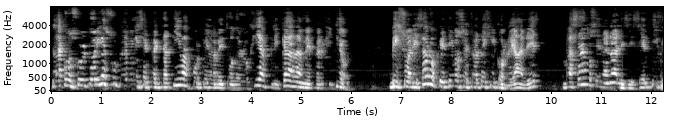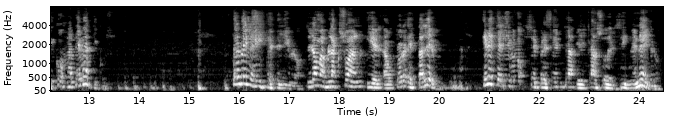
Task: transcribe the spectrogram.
la consultoría superó mis expectativas porque la metodología aplicada me permitió visualizar objetivos estratégicos reales basados en análisis científicos matemáticos. Tal vez leíste este libro, se llama Black Swan y el autor es Taleb. En este libro se presenta el caso del cisne negro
